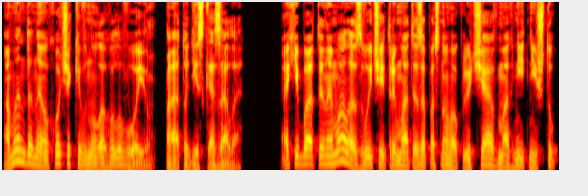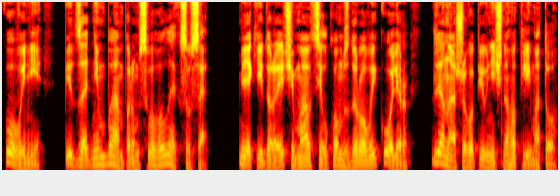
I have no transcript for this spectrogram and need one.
Аменда неохоче кивнула головою, а тоді сказала А хіба ти не мала звичай тримати запасного ключа в магнітній штуковині під заднім бампером свого лексуса, який, до речі, мав цілком здоровий колір для нашого північного клімату?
